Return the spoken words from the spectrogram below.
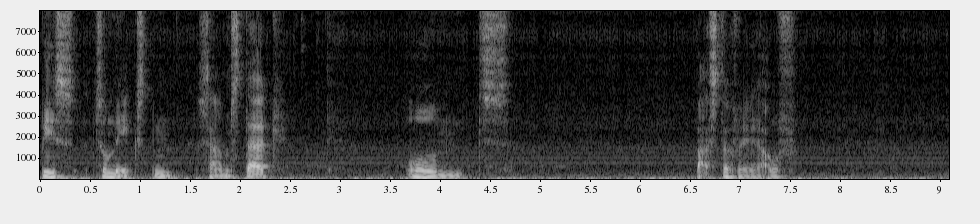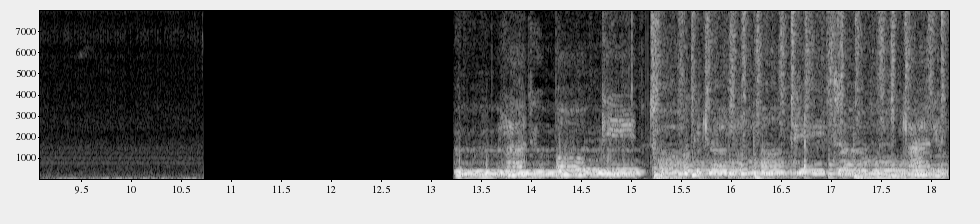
bis zum nächsten Samstag und passt auf euch auf. Radio Radio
